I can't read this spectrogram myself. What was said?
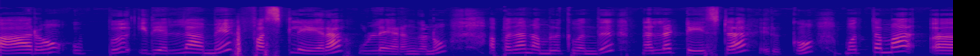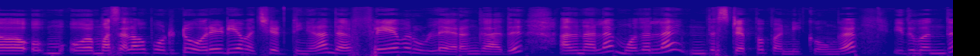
காரம் உப்பு இது எல்லாமே ஃபஸ்ட் லேயராக உள்ளே இறங்கணும். அப்போ தான் நம்மளுக்கு வந்து நல்ல டேஸ்ட்டாக இருக்கும். இருக்கும். மொத்தமாக மசாலாவை போட்டுட்டு ஒரேடியாக வச்சு எடுத்தீங்கன்னா அந்த ஃப்ளேவர் உள்ளே இறங்காது. அதனால் முதல்ல இந்த ஸ்டெப்பை பண்ணிக்கோங்க. இது வந்து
